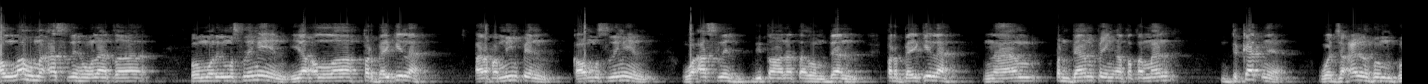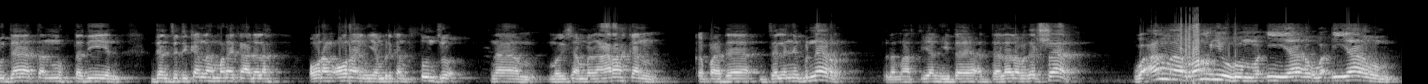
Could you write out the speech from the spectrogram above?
Allahumma aslih walata umuril muslimin. Ya Allah, perbaikilah para pemimpin kaum muslimin wa aslih bitanatahum dan perbaikilah enam pendamping atau teman dekatnya. Waj'alhum hudatan muhtadin. Dan jadikanlah mereka adalah orang-orang yang memberikan petunjuk. Nah bisa mengarahkan kepada jalan yang benar. Dalam artian hidayah ad-dalalah wal irsyad. Wa amma ramyuhum iya wa iyahum.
